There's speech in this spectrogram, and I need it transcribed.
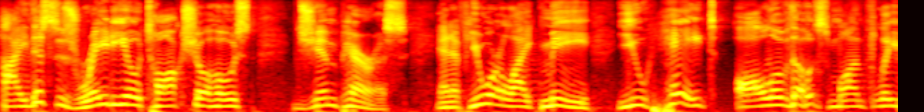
Hi, this is radio talk show host Jim Paris. And if you are like me, you hate all of those monthly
